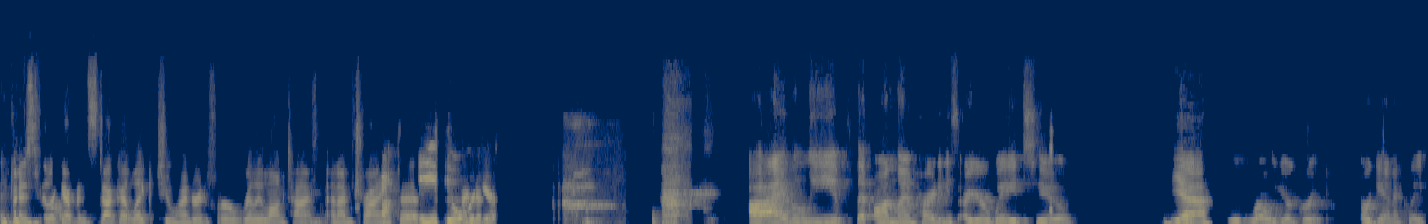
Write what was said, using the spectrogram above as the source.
like I just you- feel like I've been stuck at like 200 for a really long time and I'm trying to. 80 over here. I believe that online parties are your way to Yeah. grow your group organically.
